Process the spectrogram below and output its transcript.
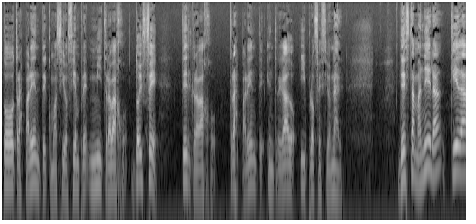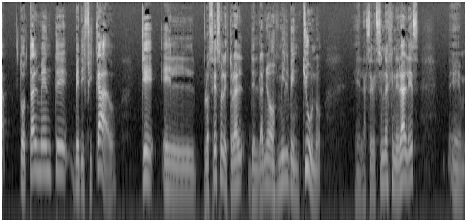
todo transparente, como ha sido siempre mi trabajo. Doy fe del trabajo transparente, entregado y profesional. De esta manera queda totalmente verificado que el proceso electoral del año 2021, eh, las elecciones generales, eh,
